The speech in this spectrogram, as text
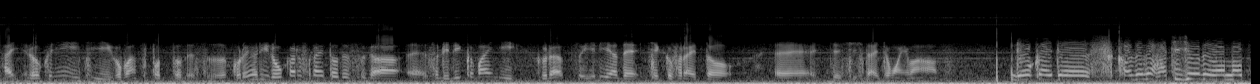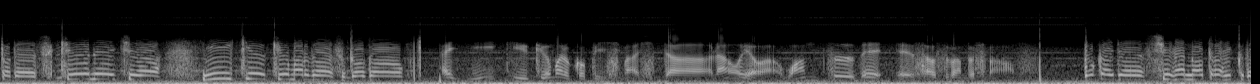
はい、62125番スポットです。これよりローカルフライトですが、えー、それ離陸前にグラスエリアでチェックフライト、えー実施したいと思います。了解です風が80で1ノットです QNH は2990ですどうぞはい、2990コピーしました。ランウェイは12で、えーサウスバンドします。了解です周辺のトラフィックで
